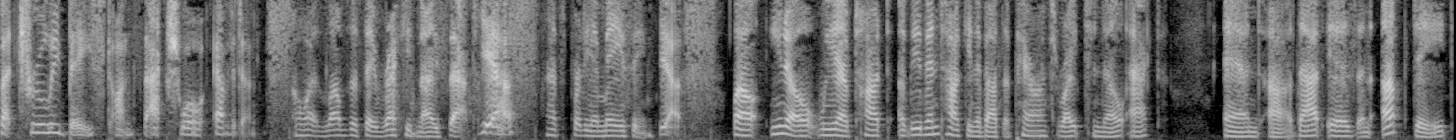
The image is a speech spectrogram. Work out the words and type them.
but truly based on factual evidence. Oh, I love that they recognize that. Yes. That's pretty amazing. Yes. Well, you know, we have talked, uh, we've been talking about the Parents' Right to Know Act, and uh, that is an update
